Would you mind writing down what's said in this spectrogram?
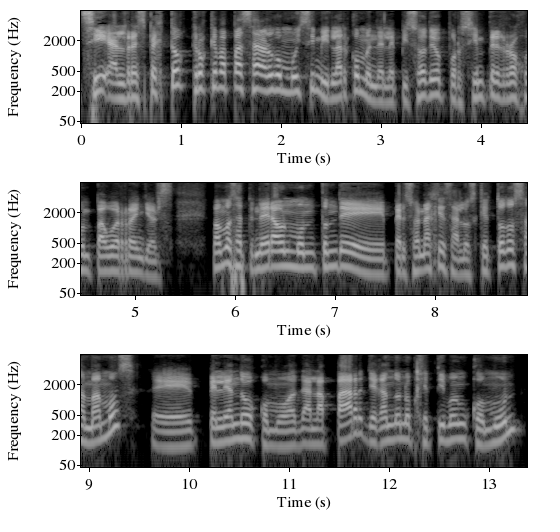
Sí, al respecto, creo que va a pasar algo muy similar como en el episodio Por siempre rojo en Power Rangers. Vamos a tener a un montón de personajes a los que todos amamos, eh, peleando como a la par, llegando a un objetivo en común,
